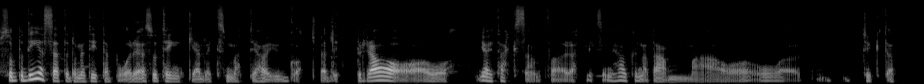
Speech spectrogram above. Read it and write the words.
så på det sättet om jag tittar på det så tänker jag liksom att det har ju gått väldigt bra och jag är tacksam för att liksom jag har kunnat amma och, och tyckt att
